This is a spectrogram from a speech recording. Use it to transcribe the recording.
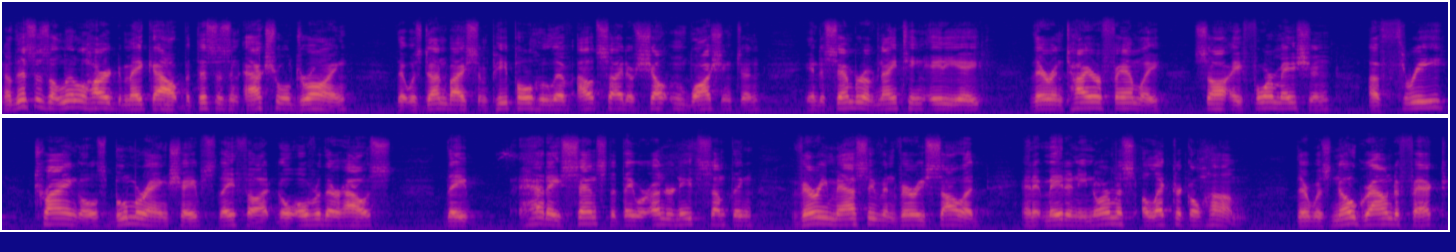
Now this is a little hard to make out, but this is an actual drawing that was done by some people who live outside of Shelton, Washington. In December of 1988, their entire family saw a formation of three triangles, boomerang shapes, they thought, go over their house. They had a sense that they were underneath something very massive and very solid, and it made an enormous electrical hum. There was no ground effect,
